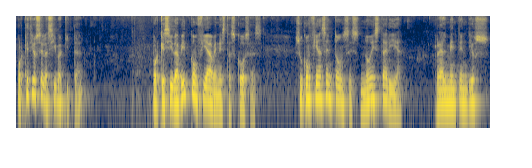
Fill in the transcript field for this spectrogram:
¿Por qué Dios se las iba a quitar? Porque si David confiaba en estas cosas, su confianza entonces no estaría realmente en Dios,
